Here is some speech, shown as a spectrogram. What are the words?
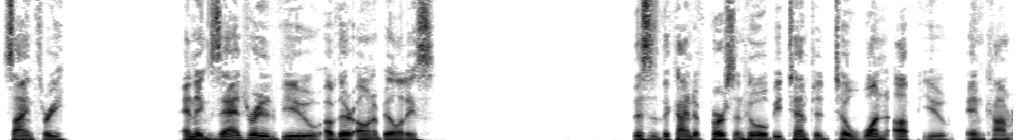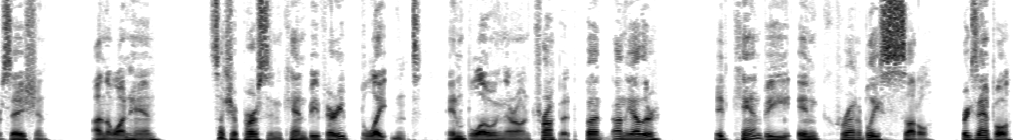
Sign 3. An exaggerated view of their own abilities. This is the kind of person who will be tempted to one up you in conversation. On the one hand, such a person can be very blatant in blowing their own trumpet, but on the other, it can be incredibly subtle. For example,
